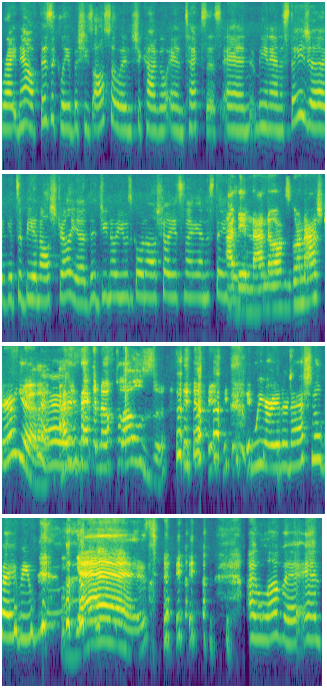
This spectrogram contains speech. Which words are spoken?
right now physically, but she's also in Chicago and Texas. And me and Anastasia get to be in Australia. Did you know you was going to Australia tonight, Anastasia? I did not know I was going to Australia. Hey. I didn't pack enough clothes. we are international, baby. yes. I love it. And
